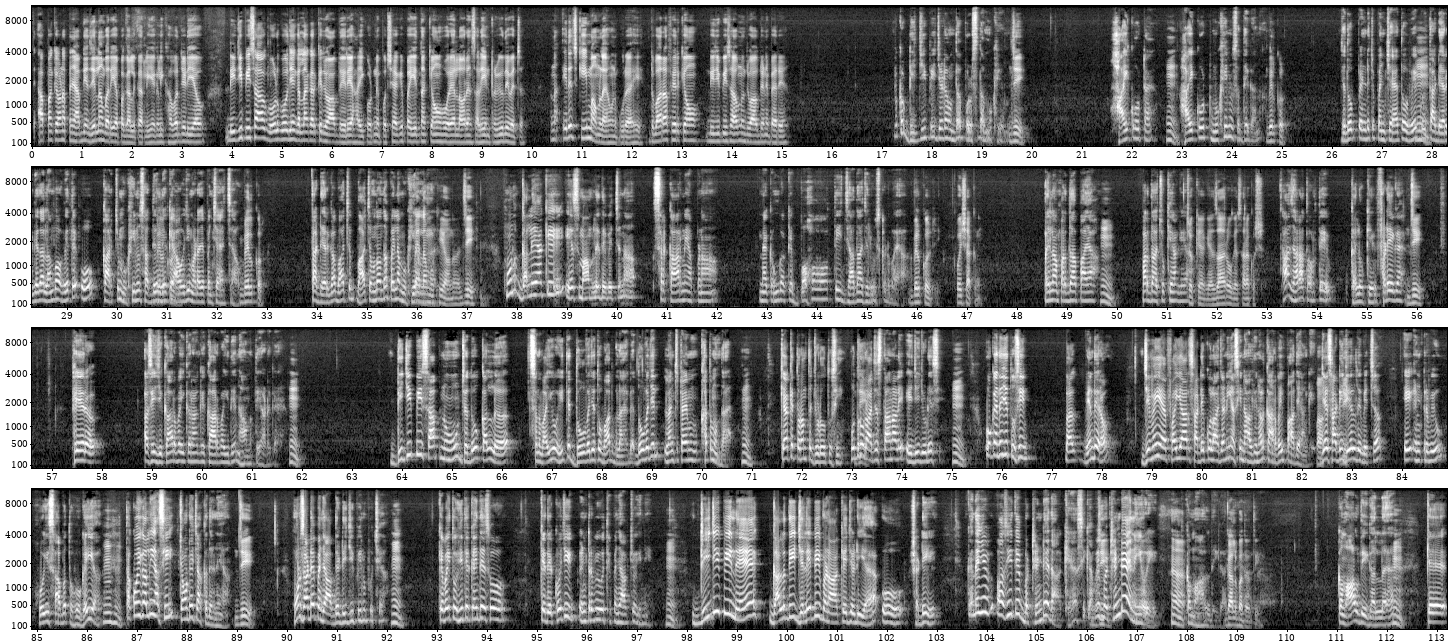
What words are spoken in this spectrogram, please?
ਤੇ ਆਪਾਂ ਕਿਉਂ ਨਾ ਪੰਜਾਬ ਦੀਆਂ ਜੇਲ੍ਹਾਂ ਬਾਰੇ ਆਪਾਂ ਗੱਲ ਕਰ ਲਈਏ। ਅਗਲੀ ਖਬਰ ਜਿਹੜੀ ਆ ਉਹ ਡੀਜੀਪੀ ਸਾਹਿਬ ਗੋਲ-ਗੋਲ ਦੀਆਂ ਗੱਲਾਂ ਕਰਕੇ ਜਵਾਬ ਦੇ ਰਿਹਾ। ਹਾਈ ਕੋਰਟ ਨੇ ਪੁੱਛਿਆ ਕਿ ਭਾਈ ਇਦਾਂ ਕਿਉਂ ਹੋ ਰਿਹਾ ਲਾਰੈਂਸ ਵਾਲੀ ਇੰਟਰਵਿਊ ਦੇ ਵਿੱਚ? ਹਨਾ ਇਹਦੇ 'ਚ ਕੀ ਮਾਮਲਾ ਹੈ ਹੁਣ ਪੂਰਾ ਇਹ? ਦੁਬਾਰਾ ਫਿਰ ਕਿਉਂ ਡੀਜੀਪੀ ਸਾਹਿਬ ਨੂੰ ਜਵਾਬ ਦੇਣੇ ਪੈ ਰਹੇ ਆ? ਦੇਖੋ ਡੀਜੀਪੀ ਜਿਹੜਾ ਹੁੰਦਾ ਪੁਲਿਸ ਦਾ ਮੁਖੀ ਹੁੰਦਾ। ਜੀ। ਹਾਈ ਕੋਰਟ ਹੈ। ਹੂੰ। ਹਾਈ ਕੋਰਟ ਮੁਖੀ ਨੂੰ ਸੱਦੇਗਾ ਨਾ। ਬਿਲਕੁਲ। ਜਦੋਂ ਪਿੰਡ 'ਚ ਪੰਚਾਇਤ ਹੋਵੇ ਕੋਈ ਤੁਹਾਡੇ ਵਰਗੇ ਦਾ ਲਾਂਭਾ ਹੋਵੇ ਤੇ ਉਹ ਘਰ 'ਚ ਮੁਖੀ ਨੂੰ ਸੱਦਦੇ ਹੁੰਦੇ ਕਿ ਆਓ ਜੀ ਮਾੜਾ ਜਿਹਾ ਪੰਚਾਇਤ 'ਚ ਆਓ। ਬਿਲਕੁਲ। ਤੁਹਾਡੇ ਵਰਗਾ ਬਾਅਦ 'ਚ ਬਾਅਦ 'ਚ ਆਉਂਦਾ ਹੁੰਦਾ ਪਹਿਲਾਂ ਮੁਖੀ ਪਹਿਲਾਂ ਆਉਂਦਾ ਮੁਖੀ ਆਉਂਦਾ ਜੀ। ਹੁਣ ਗੱਲ ਇਹ ਆ ਕਿ ਇਸ ਮਾਮਲੇ ਦੇ ਵਿੱਚ ਨਾ ਸਰਕਾਰ ਨੇ ਆਪਣਾ ਮੈਂ ਕਹੂੰਗਾ ਕਿ ਬਹੁਤ ਹੀ ਜ਼ਿਆਦਾ ਜਲੂਸ ਕਢਵਾਇਆ। ਬਿਲਕੁਲ ਜੀ ਕੋਈ ਸ਼ੱਕ ਨਹੀਂ। ਪਹਿਲਾਂ ਪਰਦਾ ਪਾਇਆ ਹੂੰ। ਪਰਦਾ ਚੁੱਕਿਆ ਗਿਆ। ਚੁੱਕਿਆ ਗਿਆ ਜ਼ਾਹਰ ਹੋ ਗਿਆ ਸਾਰਾ ਕੁਝ ਆ ਜ਼ਾਰਾ ਤੌਰ ਤੇ ਕਹ ਲੋ ਕਿ ਫੜੇ ਗਏ। ਜੀ। ਫਿਰ ਅਸੀਂ ਜੀ ਕਾਰਵਾਈ ਕਰਾਂਗੇ ਕਾਰਵਾਈ ਦੇ ਨਾਮ ਤੇ ਅੜ ਗਏ। ਹੂੰ। ਡੀਜੀਪੀ ਸਾਹਿਬ ਨੂੰ ਜਦੋਂ ਕੱਲ ਸੁਣਵਾਈ ਹੋਈ ਤੇ 2 ਵਜੇ ਤੋਂ ਬਾਅਦ ਬੁਲਾਇਆ ਗਿਆ। 2 ਵਜੇ ਲੰਚ ਟਾਈਮ ਖਤਮ ਹੁੰਦਾ ਹੈ। ਹੂੰ। ਕਿਹਾ ਕਿ ਤੁਰੰਤ ਜੁੜੋ ਤੁਸੀਂ। ਉਧਰੋਂ ਰਾਜਸਥਾਨ ਵਾਲੇ ਏਜੀ ਜੁੜੇ ਸੀ। ਹੂੰ। ਉਹ ਕਹਿੰਦੇ ਜੀ ਤੁਸੀਂ ਵਹਿੰਦੇ ਰਹੋ। ਜਿਵੇਂ ਹੀ ਐਫ ਆਈ ਆਰ ਸਾਡੇ ਕੋਲ ਆ ਜਾਣੀ ਅਸੀਂ ਨਾਲ ਦੀ ਨਾਲ ਕਾਰਵਾਈ ਪਾ ਪਾ- ਜੇ ਸਾਡੀ ਜੇਲ੍ਹ ਦੇ ਵਿੱਚ ਇਹ ਇੰਟਰਵਿਊ ਹੋਈ ਸਾਬਤ ਹੋ ਗਈ ਆ ਤਾਂ ਕੋਈ ਗੱਲ ਨਹੀਂ ਅਸੀਂ ਚੌਂਟੇ ਚੱਕ ਦੇਣੇ ਆ। ਜੀ। ਹੁਣ ਸਾਡੇ ਪੰਜਾਬ ਦੇ ਡੀਜੀਪੀ ਨੂੰ ਪੁੱਛਿਆ। ਹੂੰ। ਕਿ ਬਈ ਤੁਸੀਂ ਤੇ ਕਹਿੰਦੇ ਸੋ ਕਿ ਦੇਖੋ ਜੀ ਇੰਟਰਵਿਊ ਇੱਥੇ ਪੰਜਾਬ 'ਚ ਹੋਈ ਨਹੀਂ। ਹੂੰ। ਡੀਜੀਪੀ ਨੇ ਗੱਲ ਦੀ ਜਲੇਬੀ ਬਣਾ ਕੇ ਜਿਹੜੀ ਹੈ ਉਹ ਛੱਡੀ। ਕਹਿੰਦੇ ਜੀ ਅਸੀਂ ਤੇ ਬਠਿੰਡੇ ਦਾ ਆਖਿਆ ਸੀ ਕਿ ਵੀ। ਬਠਿੰਡੇ ਨਹੀਂ ਹੋਈ। ਹਾਂ। ਕਮਾਲ ਦੀ ਗੱਲ ਗੱਲ ਬਦਲਦੀ ਕਮਾਲ ਦੀ ਗੱਲ ਹੂੰ। ਕਿ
